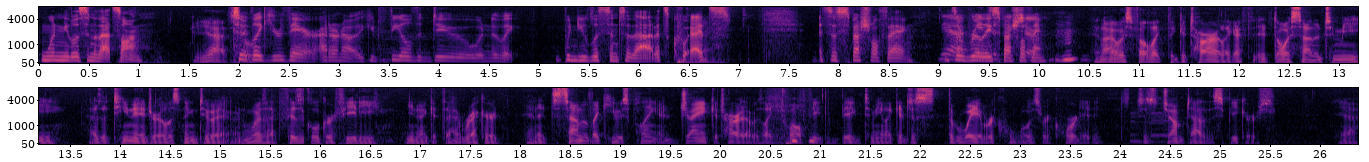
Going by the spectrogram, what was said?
when you listen to that song. Yeah. to so- like you're there. I don't know. You could feel the dew and like when you listen to that, it's qu- it's it's a special thing. it's a really paints a special picture. thing. hmm And I always felt like the guitar, like I f it always sounded to me as a teenager listening to it. And what is that? Physical graffiti. You know, get that record, and it sounded like he was playing a giant guitar that was like 12 feet big to me. Like it just the way it rec- was recorded, it just jumped out of the speakers. Yeah,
